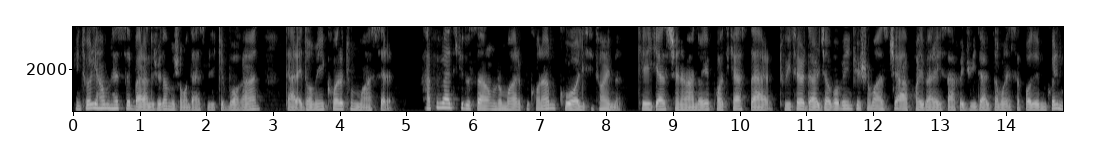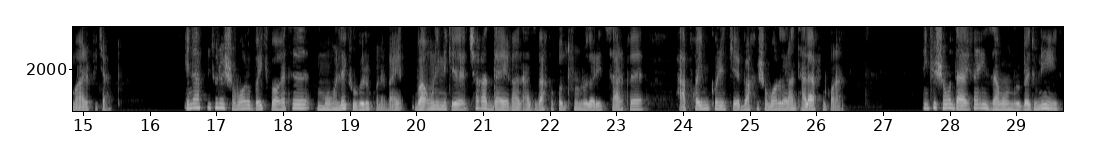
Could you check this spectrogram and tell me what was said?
اینطوری همون حس برنده شدن به شما دست میده که واقعا در ادامه کارتون موثره. اپ بعدی که دوست دارم اون رو معرفی کنم کوالیتی تایمه که یکی از شنوندهای پادکست در توییتر در جواب اینکه شما از چه اپهایی برای صفحه جویی در زمان استفاده می‌کنید معرفی کرد. این app می‌تونه شما رو با یک واقعیت مهلک روبرو کنه و, و اون اینه که چقدر دقیقا از وقت خودتون رو دارید صرف app هایی می‌کنید که وقت شما رو دارن تلف می‌کنن. اینکه شما دقیقا این زمان رو بدونید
